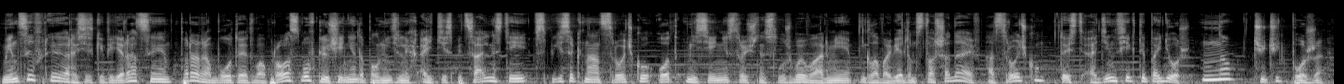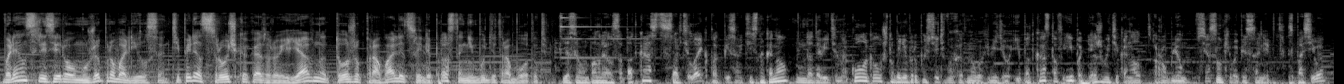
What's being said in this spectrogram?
Минцифры Российской Федерации проработает вопрос о включении дополнительных IT-специальностей в список на отсрочку от внесения срочной службы в армии глава ведомства Шадаев. Отсрочку, то есть один фиг ты пойдешь, но чуть-чуть позже. Вариант с резервом уже провалился, теперь отсрочка, которая явно тоже провалится или просто не будет работать. Если вам понравился подкаст, ставьте лайк, подписывайтесь на канал, додавите на колокол, чтобы не пропустить выход новых видео и подкастов и поддерживайте канал рублем. Все ссылки в описании. Спасибо.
